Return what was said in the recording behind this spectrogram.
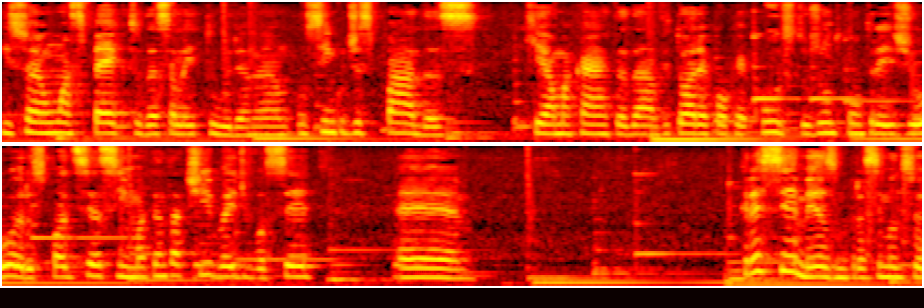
Isso é um aspecto dessa leitura, né? O cinco de espadas, que é uma carta da vitória a qualquer custo, junto com três de ouros, pode ser assim uma tentativa aí de você é, crescer mesmo para cima do seu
